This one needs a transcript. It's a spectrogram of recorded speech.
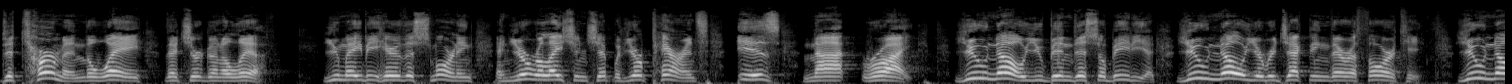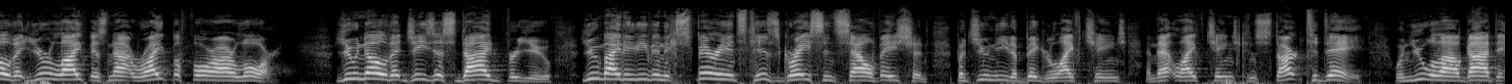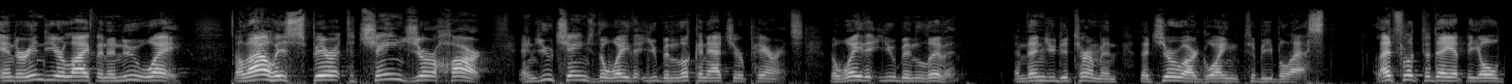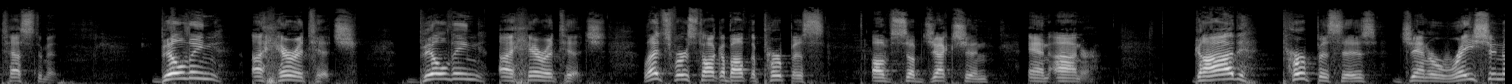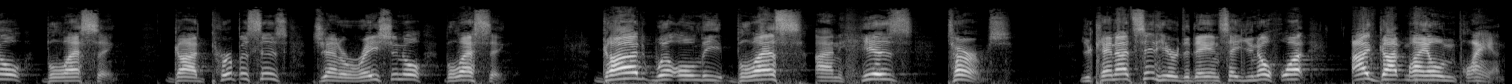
determine the way that you're going to live. You may be here this morning and your relationship with your parents is not right. You know you've been disobedient. You know you're rejecting their authority. You know that your life is not right before our Lord. You know that Jesus died for you. You might have even experienced His grace and salvation, but you need a big life change, and that life change can start today when you allow God to enter into your life in a new way. Allow His Spirit to change your heart and you change the way that you've been looking at your parents, the way that you've been living. And then you determine that you are going to be blessed. Let's look today at the Old Testament. Building a heritage. Building a heritage. Let's first talk about the purpose of subjection and honor. God purposes generational blessing. God purposes generational blessing. God will only bless on His terms. You cannot sit here today and say, you know what? I've got my own plan.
